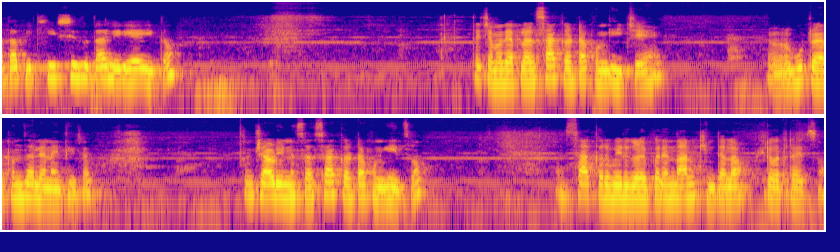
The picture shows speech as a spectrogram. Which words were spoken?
आता आपली खीर शिजत आलेली आहे इथं. त्याच्यामध्ये आपल्याला साखर टाकून घ्यायची आहे. गुटळ्या पण झाल्या नाही त्याच्यात तुमच्या आवडीनुसार साखर टाकून घ्यायचं. साखर विरगळेपर्यंत आणखीन त्याला फिरवत राहायचं.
